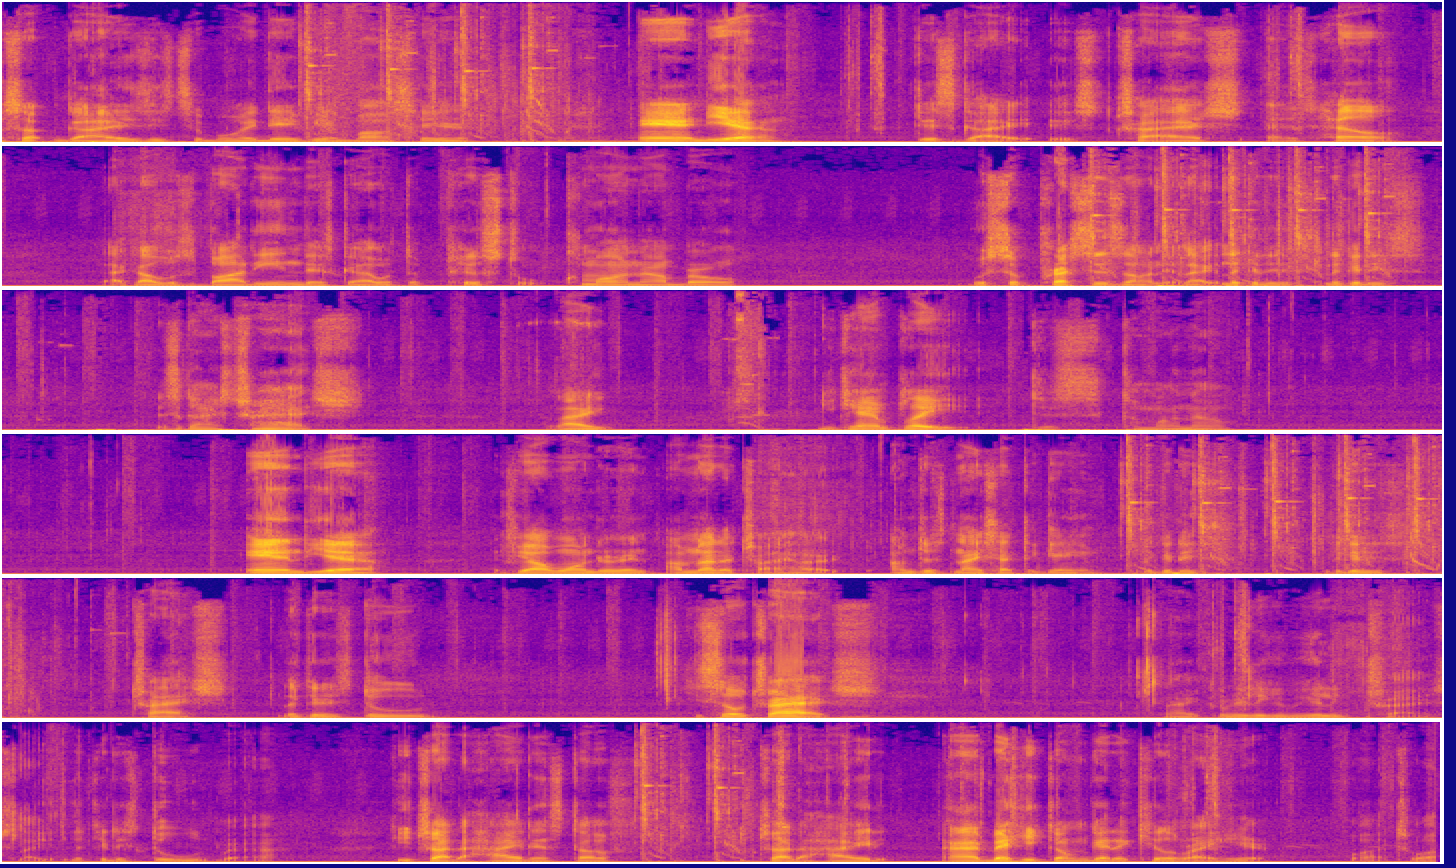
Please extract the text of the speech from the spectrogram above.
What's up guys, it's your boy Davian Boss here. And yeah, this guy is trash as hell. Like I was bodying this guy with a pistol. Come on now bro. With suppressors on it. Like look at this, look at this. This guy's trash. Like you can't play. Just come on now. And yeah, if y'all wondering, I'm not a tryhard. I'm just nice at the game. Look at this. Look at this. Trash. Look at this dude. He's so trash. Like really, really trash. Like look at this dude, bro. He tried to hide and stuff. He tried to hide. I bet he gonna get a kill right here. Watch, watch.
